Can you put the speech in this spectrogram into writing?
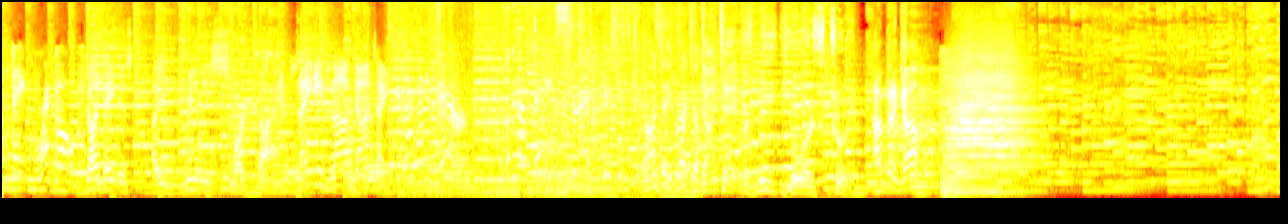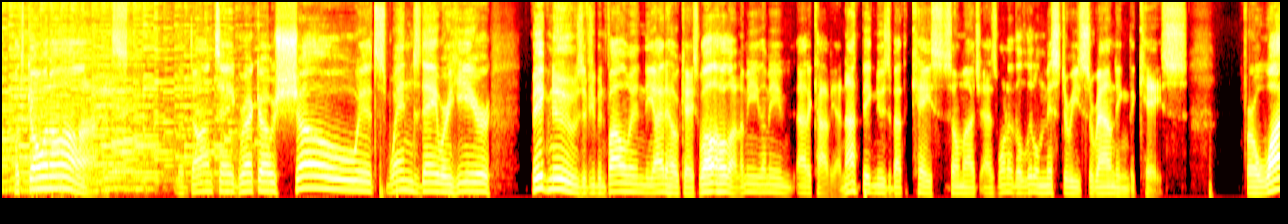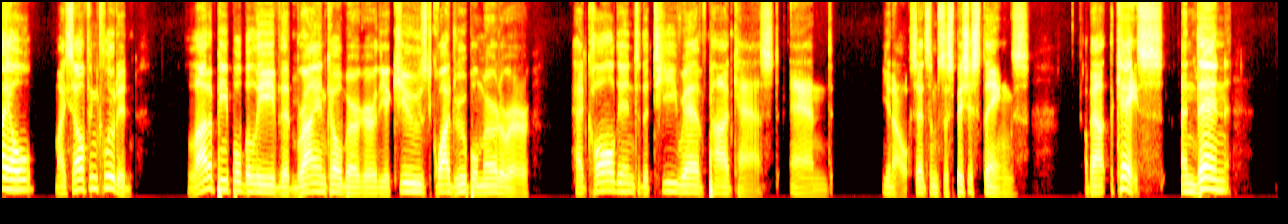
Dante Greco. Dante is a really smart guy. Ladies love Dante. Look at that head of hair. Look at that face. What's your name? Dante Greco. Dante was me, yours truly. I'm gonna come. What's going on? It's the Dante Greco show. It's Wednesday. We're here. Big news if you've been following the Idaho case. Well, hold on. Let me let me add a caveat. Not big news about the case so much as one of the little mysteries surrounding the case. For a while, myself included, a lot of people believed that Bryan Kohberger, the accused quadruple murderer, had called into the T Rev podcast and, you know, said some suspicious things about the case. And then,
